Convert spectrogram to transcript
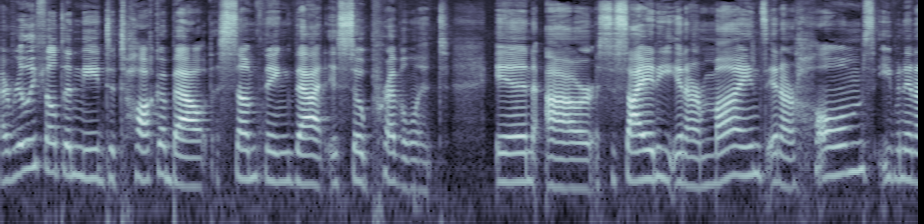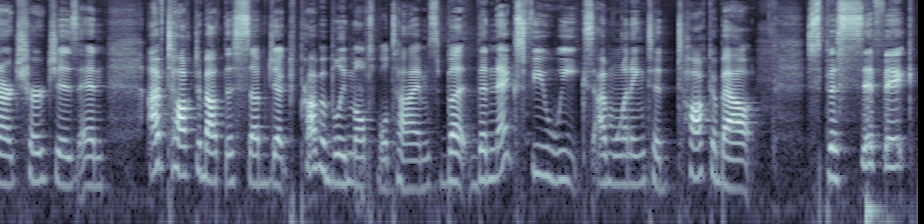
I really felt a need to talk about something that is so prevalent in our society, in our minds, in our homes, even in our churches. And I've talked about this subject probably multiple times, but the next few weeks I'm wanting to talk about specific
